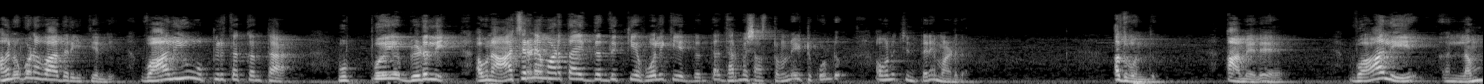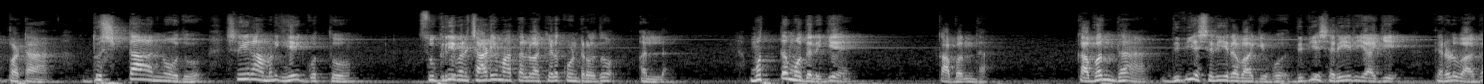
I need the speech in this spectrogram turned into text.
ಅನುಗುಣವಾದ ರೀತಿಯಲ್ಲಿ, ವಾಲಿಯೂ ಒಪ್ಪಿರತಕ್ಕಂಥ ಒಪ್ಪೇ ಬಿಡಲಿ. ಅವನ ಆಚರಣೆ ಮಾಡ್ತಾ ಇದ್ದದ್ದಕ್ಕೆ ಹೋಲಿಕೆ ಇದ್ದಂಥ ಧರ್ಮಶಾಸ್ತ್ರವನ್ನು ಇಟ್ಟುಕೊಂಡು ಅವನು ಚಿಂತನೆ ಮಾಡಿದ. ಅದು ಒಂದು. ಆಮೇಲೆ ವಾಲಿ ಲಂಪಟ, ದುಷ್ಟ ಅನ್ನೋದು ಶ್ರೀರಾಮನಿಗೆ ಹೇಗೆ ಗೊತ್ತು? ಸುಗ್ರೀವನ ಚಾಡಿ ಮಾತಲ್ವಾ ಕೇಳ್ಕೊಂಡಿರೋದು? ಅಲ್ಲ. ಮೊತ್ತ ಮೊದಲಿಗೆ ಕಬಂಧ. ಕಬಂಧ ದಿವ್ಯ ಶರೀರವಾಗಿ ಹೋ ದಿವ್ಯ ಶರೀರಿಯಾಗಿ ತೆರಳುವಾಗ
